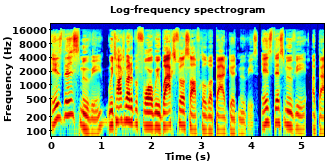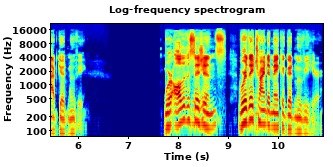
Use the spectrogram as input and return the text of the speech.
Is this movie? We talked about it before. We waxed philosophical about bad good movies. Is this movie a bad good movie? Were all the decisions? Were they Mhm. trying to make a good movie here?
